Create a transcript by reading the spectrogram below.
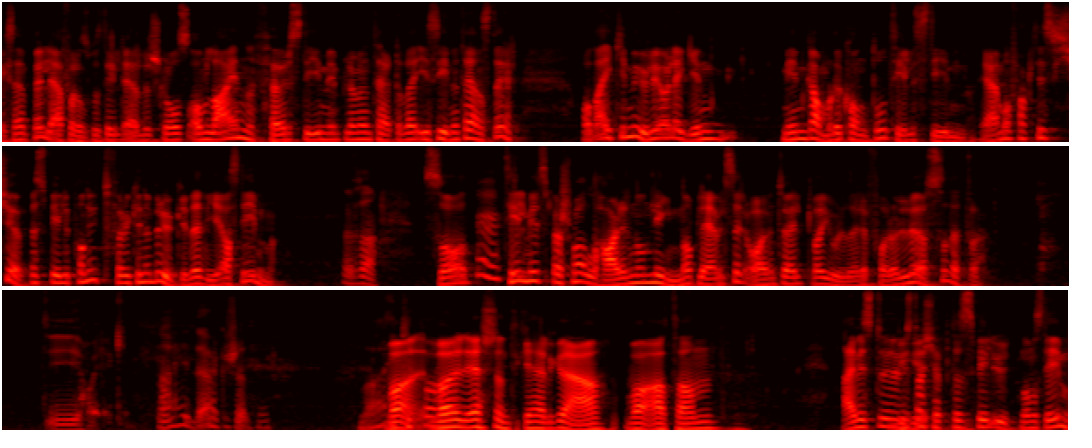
Eksempel, jeg forhåndsbestilte Elder Scrolls Online før Steam implementerte det i sine tjenester. Og det er ikke mulig å legge inn min gamle konto til Steam. Jeg må faktisk kjøpe spillet på nytt for å kunne bruke det via Steam. Så til mitt spørsmål, har dere noen lignende opplevelser, og eventuelt hva gjorde dere for å løse dette? De har jeg ikke. Nei, det har jeg ikke skjønt. Nei, hva, på- hva, jeg skjønte ikke hele greia. Hva, at han Nei, hvis du, hvis du har kjøpt et spill utenom Steam,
